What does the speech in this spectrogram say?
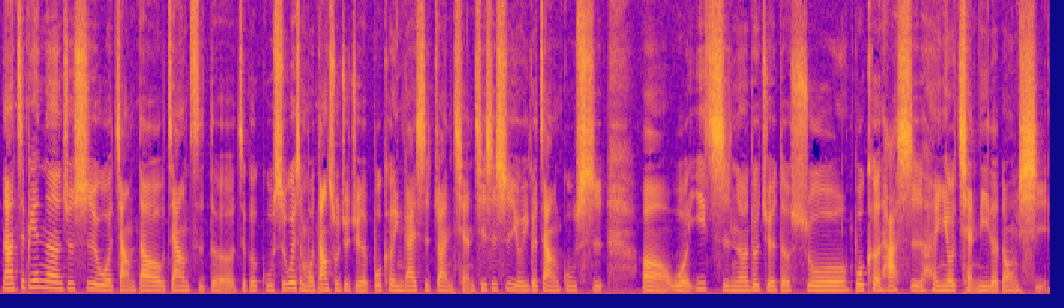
那这边呢，就是我讲到这样子的这个故事，为什么我当初就觉得播客应该是赚钱？其实是有一个这样的故事，呃，我一直呢都觉得说播客它是很有潜力的东西。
